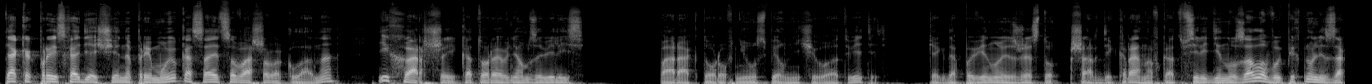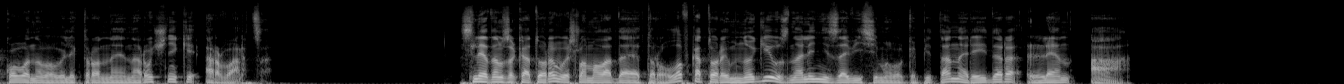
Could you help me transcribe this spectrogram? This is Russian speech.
Так как происходящее напрямую касается вашего клана и харшей, которые в нем завелись. Паракторов не успел ничего ответить, когда, повинуясь жесту Шарди Крановка, в середину зала выпихнули закованного в электронные наручники арварца следом за которым вышла молодая тролла, в которой многие узнали независимого капитана рейдера Лен А.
